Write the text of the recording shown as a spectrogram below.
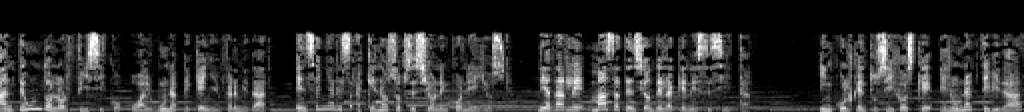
Ante un dolor físico o alguna pequeña enfermedad, enséñales a que no se obsesionen con ellos, ni a darle más atención de la que necesita. Inculca en tus hijos que en una actividad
